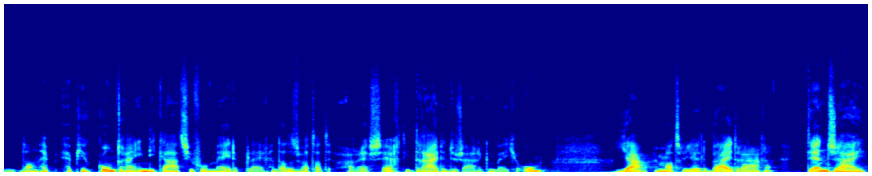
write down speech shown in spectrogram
dan heb, heb je een contra-indicatie voor medeplegen. En dat is wat dat arrest zegt. Die draaide dus eigenlijk een beetje om. Ja, een materiële bijdrage, tenzij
